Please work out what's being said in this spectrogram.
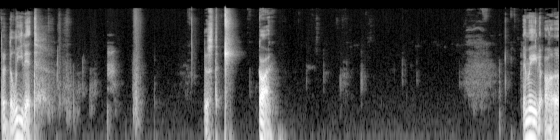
they're deleted. Just gone. They made uh,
